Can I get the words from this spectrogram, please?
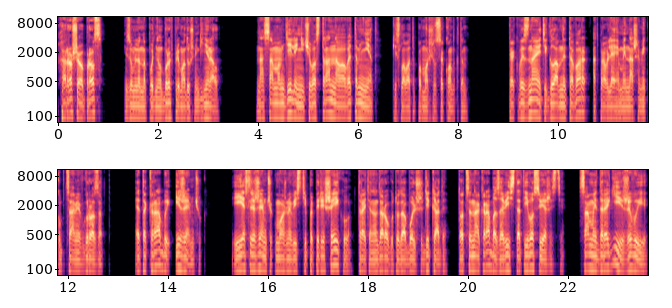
«Хороший вопрос», – изумленно поднял бровь прямодушный генерал. «На самом деле ничего странного в этом нет», – кисловато поморщился Конгтон. «Как вы знаете, главный товар, отправляемый нашими купцами в Грозард, это крабы и жемчуг. И если жемчуг можно везти по перешейку, тратя на дорогу туда больше декады, то цена краба зависит от его свежести. Самые дорогие – живые,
